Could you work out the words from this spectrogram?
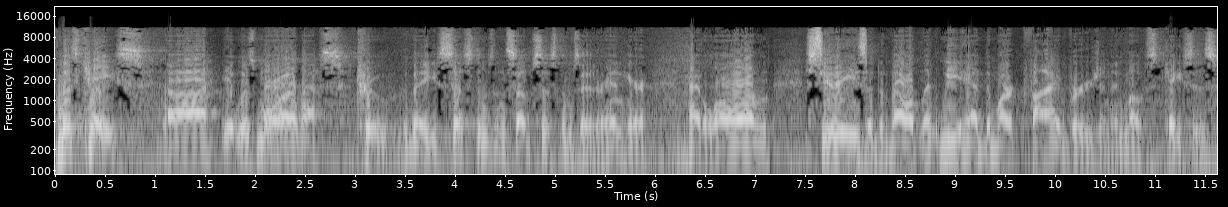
In this case, uh, it was more or less true. The systems and subsystems that are in here had a long series of development. We had the Mark V version in most cases.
